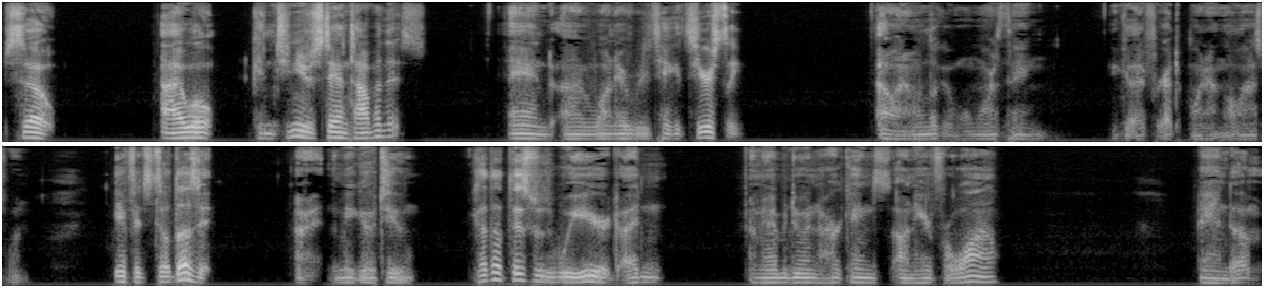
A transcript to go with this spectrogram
So, I will continue to stay on top of this, and I want everybody to take it seriously. Oh, and I want to look at one more thing because I forgot to point out in the last one. If it still does it. All right, let me go to. Because I thought this was weird. I didn't. I mean, I've been doing hurricanes on here for a while, and um,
